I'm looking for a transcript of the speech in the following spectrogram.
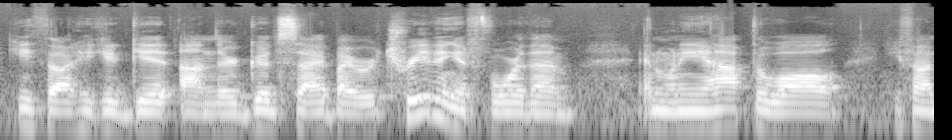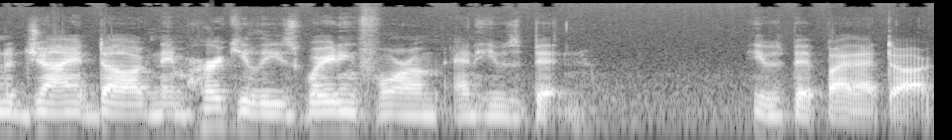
he thought he could get on their good side by retrieving it for them. And when he hopped the wall, he found a giant dog named Hercules waiting for him, and he was bitten. He was bit by that dog.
